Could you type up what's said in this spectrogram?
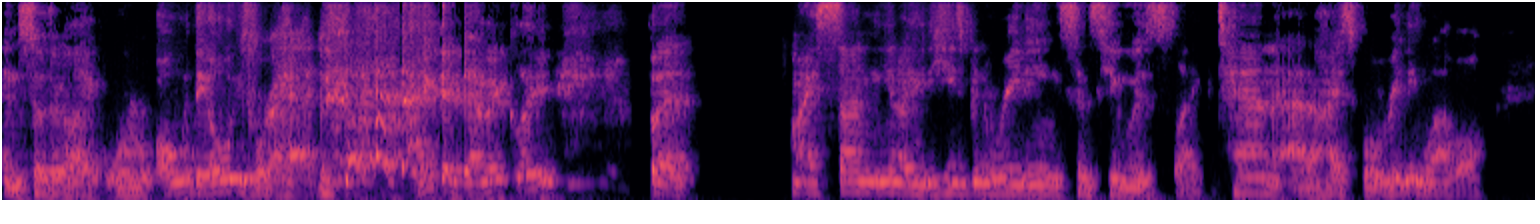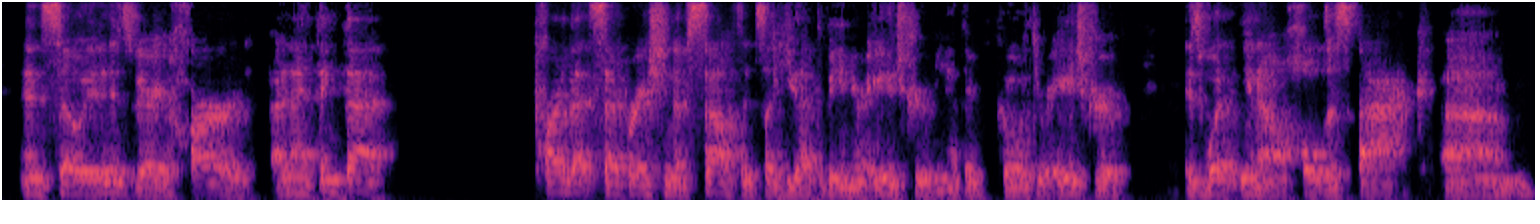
And so they're like, we're, oh, they always were ahead academically. But my son, you know, he's been reading since he was like 10 at a high school reading level. And so it is very hard. And I think that part of that separation of self, it's like you have to be in your age group, you have to go with your age group, is what, you know, holds us back. Um,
